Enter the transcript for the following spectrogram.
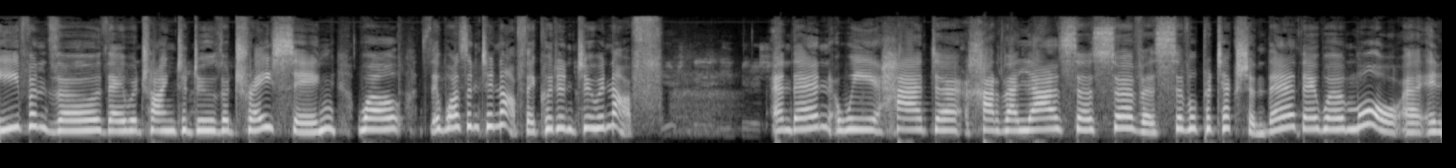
even though they were trying to do the tracing, well, it wasn't enough. They couldn't do enough. And then we had uh, uh, service, civil protection. There, there were more uh,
